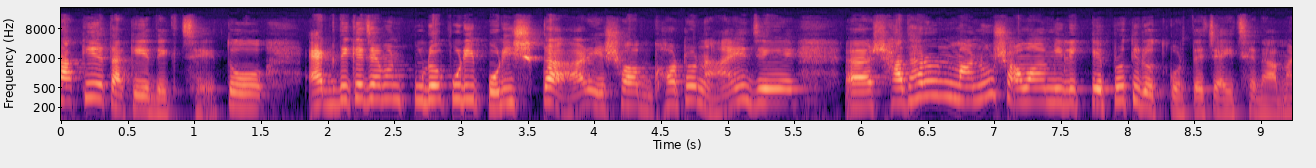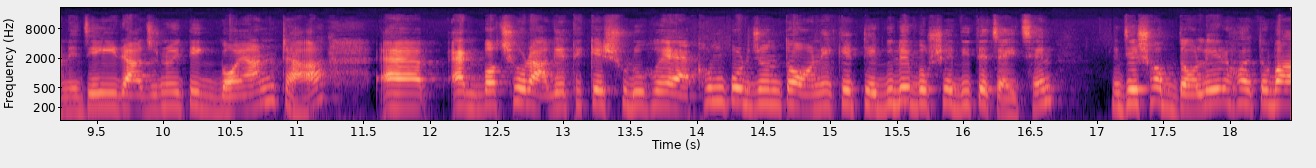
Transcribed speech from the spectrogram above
তাকিয়ে তাকিয়ে দেখছে। তো একদিকে যেমন পুরোপুরি পরিষ্কার এসব ঘটনায় যে সাধারণ মানুষ আওয়ামী লীগকে প্রতিরোধ করতে চাইছে না মানে যেই রাজনৈতিক বয়ানটা এক বছর আগে থেকে শুরু হয়ে এখন পর্যন্ত অনেকে টেবিলে বসে দিতে চাইছেন যেসব দলের হয়তো বা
